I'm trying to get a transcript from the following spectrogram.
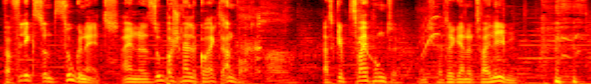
Verflixt und zugenäht. Eine super schnelle, korrekte Antwort. Das gibt zwei Punkte. Ich hätte gerne zwei Leben.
